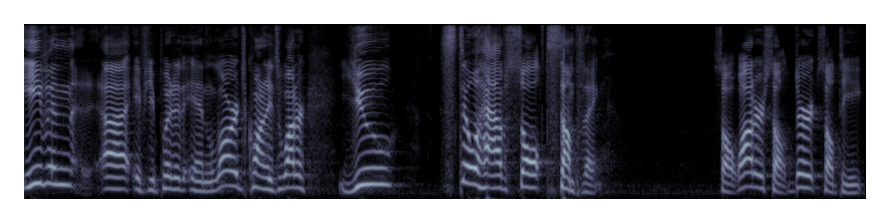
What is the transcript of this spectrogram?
even uh, if you put it in large quantities of water, you still have salt something. Salt water, salt dirt, salty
